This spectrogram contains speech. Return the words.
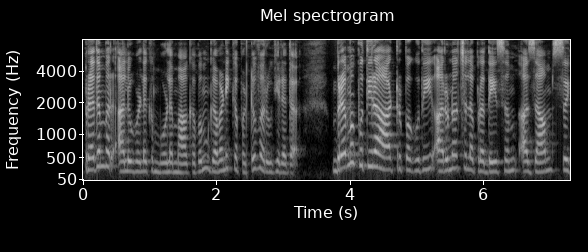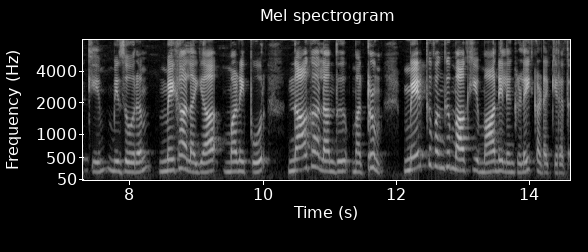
பிரதமர் அலுவலகம் மூலமாகவும் கவனிக்கப்பட்டு வருகிறது. பிரம்மபுத்திரா ஆற்றுப்பகுதி அருணாச்சல பிரதேசம் அசாம் சிக்கிம் மிசோரம் மேகாலயா மணிப்பூர் நாகாலாந்து மற்றும் மேற்கு வங்கம் ஆகிய மாநிலங்களை கடக்கிறது.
